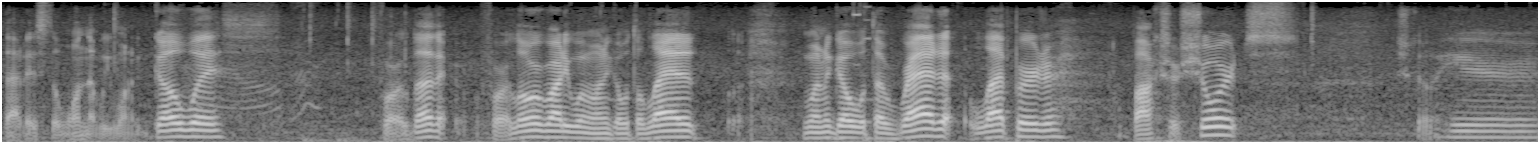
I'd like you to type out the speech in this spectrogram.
That is the one that we want to go with. For leather, for lower body, we want to go with the lead. Want to go with the red leopard boxer shorts. Let's go here.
